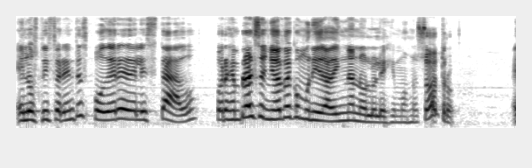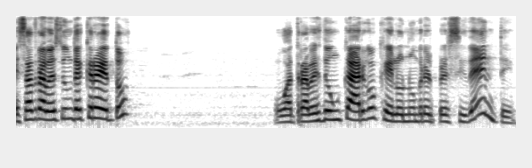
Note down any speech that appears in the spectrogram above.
en los diferentes poderes del Estado, por ejemplo, el señor de Comunidad Digna no lo elegimos nosotros, es a través de un decreto o a través de un cargo que lo nombre el presidente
